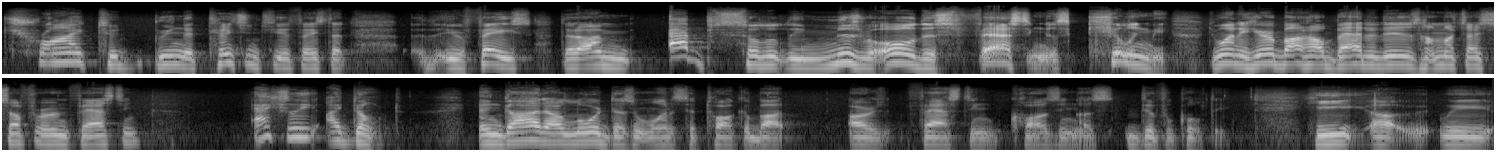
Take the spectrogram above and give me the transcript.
try to bring attention to your face that your face that I'm absolutely miserable. Oh, this fasting is killing me. Do you want to hear about how bad it is, how much I suffer in fasting? Actually, I don't. And God, our Lord, doesn't want us to talk about our fasting causing us difficulty. He, uh, we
